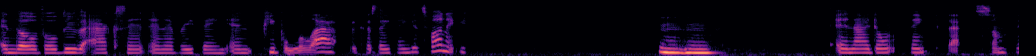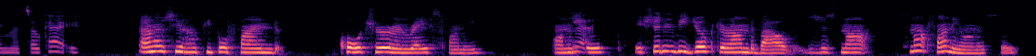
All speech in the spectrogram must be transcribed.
and they'll they'll do the accent and everything and people will laugh because they think it's funny Mhm. And I don't think that's something that's okay I don't see how people find culture and race funny. Honestly, it shouldn't be joked around about. It's just not. It's not funny, honestly.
